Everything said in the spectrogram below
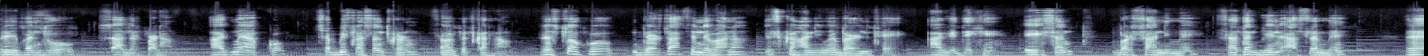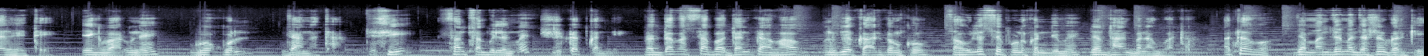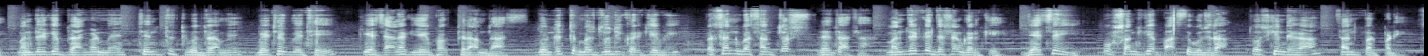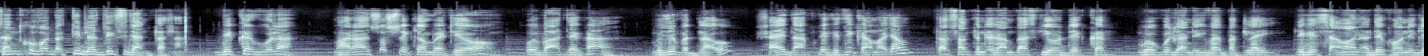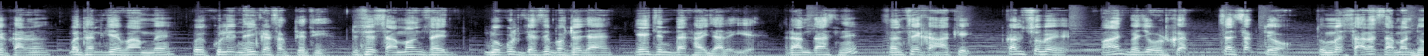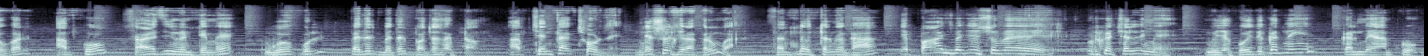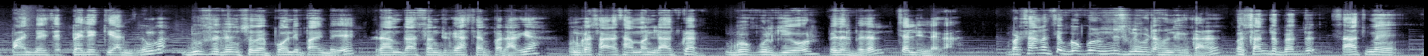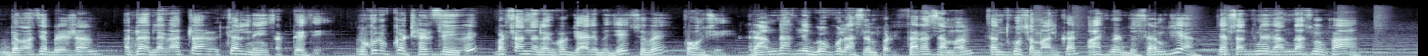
प्रिय बंधुओं सादर प्रणाम। आज मैं आपको छब्बीसवा संस्करण समर्पित कर रहा हूँ। रिश्तों को दृढ़ता से निभाना इस कहानी में वर्णित है आगे देखें। एक संत बरसानी में साधन भीन आश्रम में रह रहे थे। एक बार उन्हें गोकुल जाना था। किसी संत सम्मेलन में शिरकत करने। वृद्धावस्था व धन का अभाव उनके कार्यक्रम को सहूलियत से पूर्ण करने में व्यवधान बना हुआ था। अतः वो जब मंदिर में दर्शन करके मंदिर के प्रांगण में चिंतित मुद्रा में बैठे हुए थे कि अचानक एक भक्त रामदास, जो नित्य मजदूरी करके भी प्रसन्न व संतुष्ट रहता था, मंदिर के दर्शन करके जैसे ही उस संत के पास से गुजरा तो उसकी निगाह संत पर पड़ी। संत को वह व्यक्ति नज़दीक से जानता था। देखकर बोला, महाराज सोचते क्यों बैठे हो? कोई बात है का? मुझे बदलाओ। शायद आपके किसी काम आ जाऊँ? तब संत ने रामदास की ओर देखकर गोकुल जाने की बात बतलाई। लेकिन सामान अधिक होने के कारण वह धन के अभाव में कोई कुली नहीं कर सकते थे। जिसे सामान सहित गोकुल कैसे पहुँचा जाए, यही चिंता खाई जा रही है। रामदास ने संत से कहा कि कल सुबह पाँच बजे उठकर चल सकते हो तो मैं सारा सामान धोकर आपको साढ़े तीन घंटे में गोकुल पैदल पैदल पहुँचा सकता हूँ। आप चिंता छोड़ दें, निःशुल्क सेवा करूँगा। संत ने उत्तर में कहा, ये पाँच बजे सुबह उठकर चलने में मुझे कोई दिक्कत नहीं है। कल मैं आपको पाँच बजे से पहले तैयार मिलूँगा। दूसरे दिन सुबह पौने पाँच बजे रामदास संत के आश्रम पर आ गया। उनका सारा सामान लाद कर गोकुल की ओर पैदल पैदल चलने लगा। बरसाना से गोकुल उन्नीस किलोमीटर होने के कारण वह संत वृद्ध साथ में दवा से परेशान अतः लगातार चल नहीं सकते थे। रुक रुक कर ठहरते हुए बरसाना लगभग ग्यारह बजे सुबह पहुँचे। रामदास ने गोकुल आश्रम पर सारा सामान संत को संभाल कर पाँच मिनट विश्राम किया। जब संत ने रामदास को कहा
